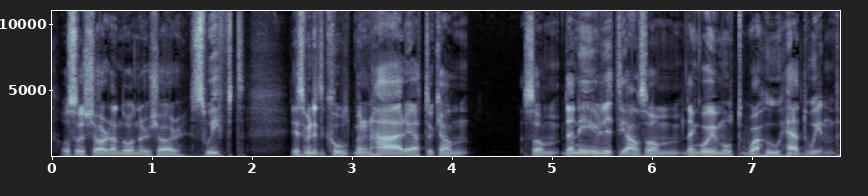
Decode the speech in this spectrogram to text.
och så kör den då när du kör Swift. Det som är lite coolt med den här är att du kan, som, den är ju lite grann som, den går ju mot Wahoo Headwind,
